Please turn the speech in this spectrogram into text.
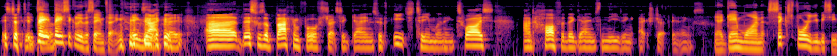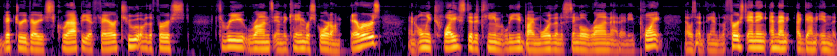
It's just Ba- basically the same thing. exactly. Uh, this was a back and forth stretch of games with each team winning twice and half of the games needing extra innings. Yeah, game one, 6 4 UBC victory. Very scrappy affair. Two of the first three runs in the game were scored on errors, and only twice did a team lead by more than a single run at any point. That was at the end of the first inning, and then again in the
